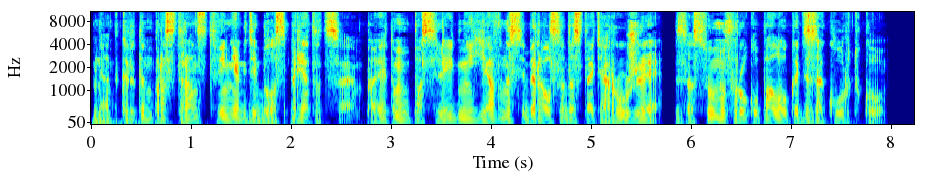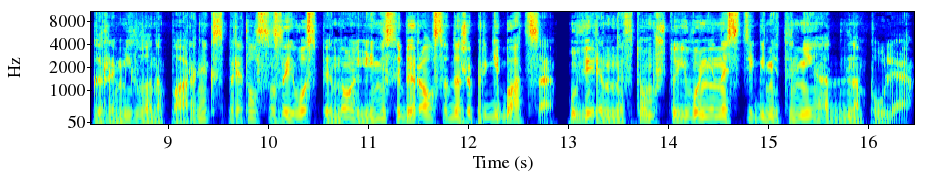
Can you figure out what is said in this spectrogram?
На открытом пространстве негде было спрятаться, поэтому последний явно собирался достать оружие, засунув руку по локоть за куртку. Громила напарник спрятался за его спиной и не собирался даже пригибаться, уверенный в том, что его не настигнет ни одна пуля.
